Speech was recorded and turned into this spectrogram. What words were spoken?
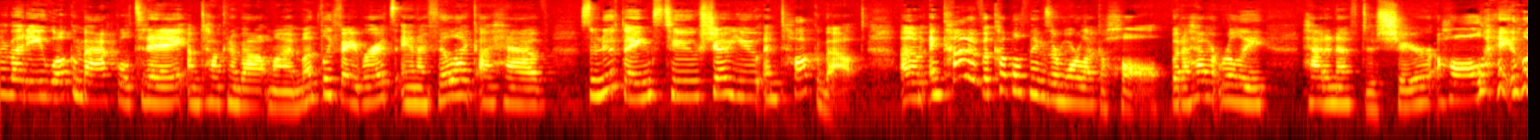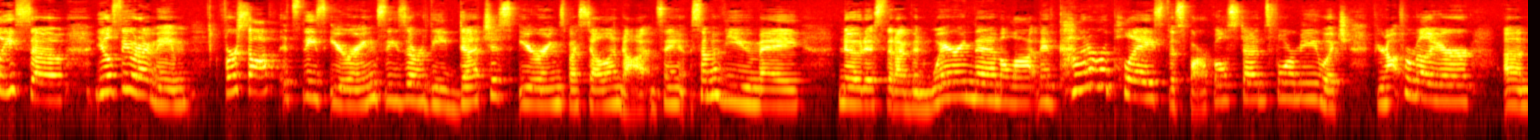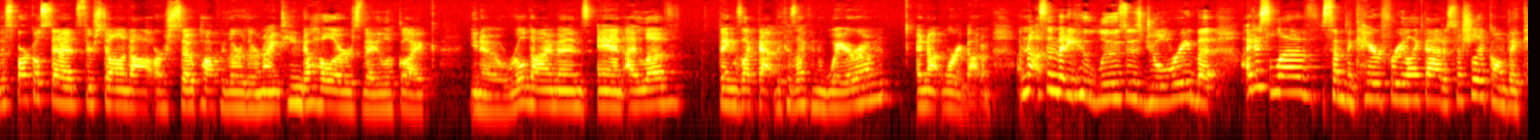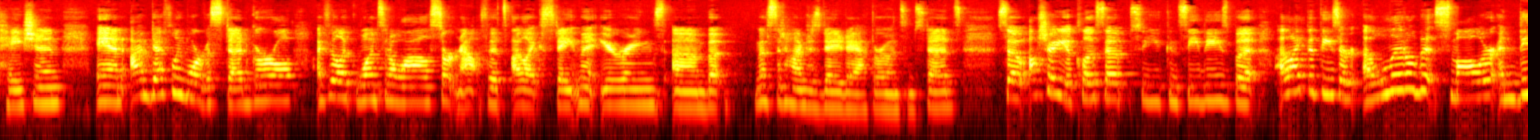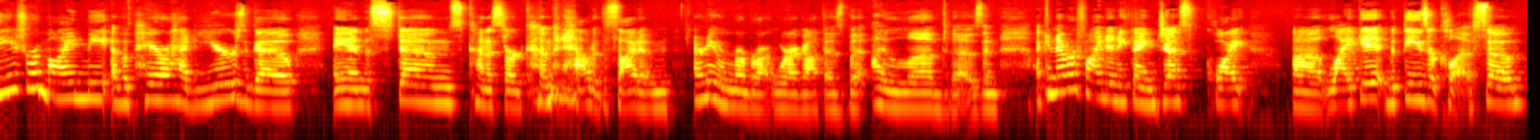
everybody, welcome back. Well today I'm talking about my monthly favorites and I feel like I have some new things to show you and talk about. Um, and kind of a couple of things are more like a haul, but I haven't really had enough to share a haul lately, so you'll see what I mean. First off, it's these earrings. These are the Duchess earrings by Stella & Dot, and some of you may notice that I've been wearing them a lot. They've kind of replaced the sparkle studs for me, which if you're not familiar, um, the sparkle studs through Stella & Dot are so popular. They're $19. They look like, you know, real diamonds. And I love things like that because I can wear them and not worry about them. I'm not somebody who loses jewelry, but I just love something carefree like that, especially like on vacation. And I'm definitely more of a stud girl. I feel like once in a while, certain outfits, I like statement earrings, um, but most of the time, just day to day, I throw in some studs. So I'll show you a close up so you can see these, but I like that these are a little bit smaller and these remind me of a pair I had years ago and the stones kind of started coming out of the side of them. I don't even remember where I got those, but I loved those. And I can never find anything just quite uh, like it, but these are close. So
